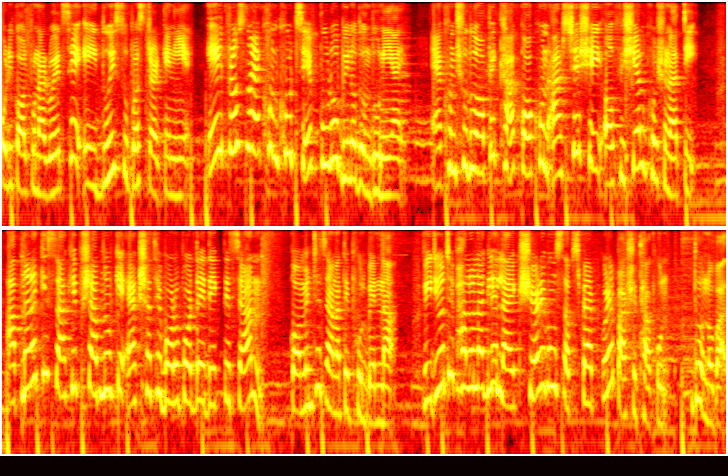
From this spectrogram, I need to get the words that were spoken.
পরিকল্পনা রয়েছে এই দুই সুপারস্টারকে নিয়ে? এই প্রশ্ন এখন ঘুরছে পুরো বিনোদন দুনিয়ায়। এখন শুধু অপেক্ষা কখন আসছে সেই অফিসিয়াল ঘোষণাটি। আপনারা কি সাকিব শাবনুরকে একসাথে বড় পর্দায় দেখতে চান? কমেন্টে জানাতে ভুলবেন না। ভিডিওটি ভালো লাগলে লাইক, শেয়ার এবং সাবস্ক্রাইব করে পাশে থাকুন। ধন্যবাদ।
